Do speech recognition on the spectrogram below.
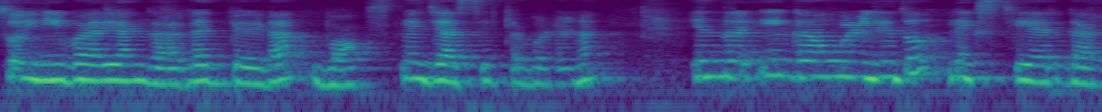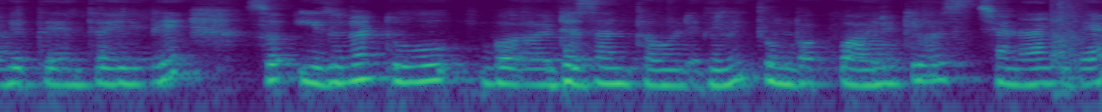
ಸೊ ಈ ಬಾರಿ ಹಂಗಾಗದ್ ಬೇಡ. ಬಾಕ್ಸ್ನೇ ಜಾಸ್ತಿ ತಗೊಳ್ಳೋಣ. ಅಂದ್ರೆ ಈಗ ಉಳಿದಿದ್ದು ನೆಕ್ಸ್ಟ್ ಇಯರ್ಗೆ ಆಗುತ್ತೆ ಅಂತ ಹೇಳಿ. ಸೊ ಇದನ್ನ ಟೂ ಡಜನ್ ತಗೊಂಡಿದ್ದೀನಿ. ತುಂಬ ಕ್ವಾಲಿಟಿ ವೈಸ್ ಚೆನ್ನಾಗಿದೆ.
